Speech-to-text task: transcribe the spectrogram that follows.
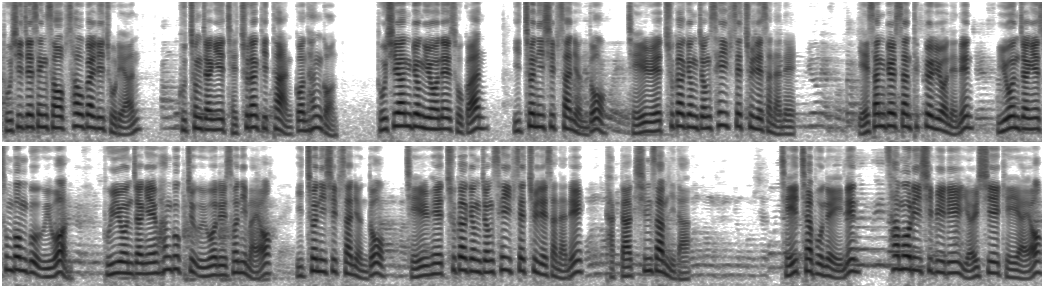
도시재생사업 사후관리 조례안 구청장이 제출한 기타 안건 한 건 도시환경위원회 소관 2024년도 제1회 추가경정 세입세출 예산안을 예산결산 특별위원회는 위원장의 손범구 의원, 부위원장의 황국주 의원을 선임하여 2024년도 제1회 추가경정 세입세출 예산안을 각각 심사합니다. 제2차 본회의는 3월 21일 10시에 개의하여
